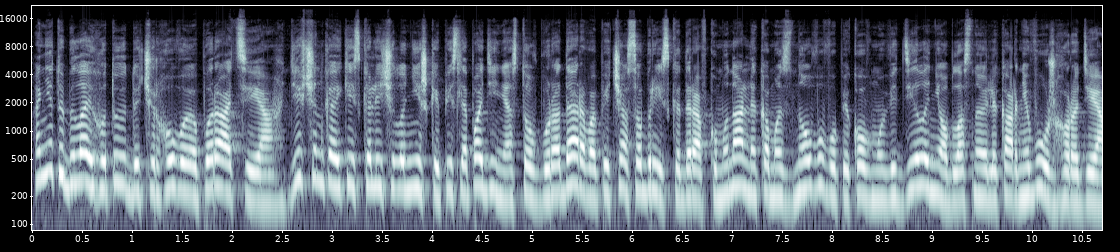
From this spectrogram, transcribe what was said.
Аніту Білей готують до чергової операції. Дівчинка, якій скалічило ніжки після падіння стовбура дерева під час обрізки дерев комунальниками, знову в опіковому відділенні обласної лікарні в Ужгороді.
